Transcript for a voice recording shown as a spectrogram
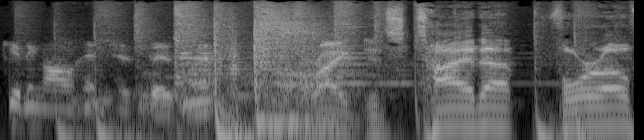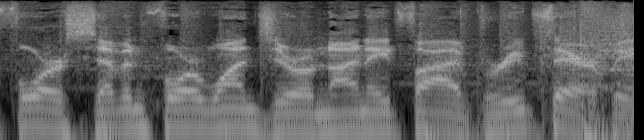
getting all in his business. All right, it's tied up 404 741 0985. Group therapy.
